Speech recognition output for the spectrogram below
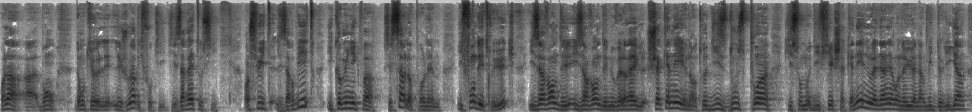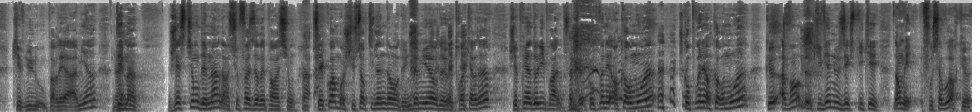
Voilà. Ah, bon, donc euh, les, les joueurs, il faut qu'ils qu'ils arrêtent aussi. Ensuite, les arbitres, ils communiquent pas. C'est ça leur problème. Ils font des trucs, ils inventent des, ils inventent des nouvelles règles. Chaque année, il y en a entre 10, 12 points qui sont modifiés chaque année. Nous, la dernière, on a eu un arbitre de Ligue 1 qui est venu nous parler à Amiens des Ouais. mains. Gestion des mains dans la surface de réparation. Ah. C'est quoi Moi, je suis sorti là-dedans d'une demi-heure, de trois quarts d'heure. J'ai pris un doliprane. Je comprenais encore moins. Je comprenais encore moins que avant qu'ils viennent nous expliquer. Non, mais faut savoir que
